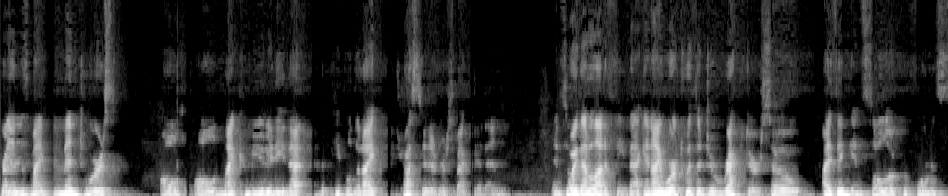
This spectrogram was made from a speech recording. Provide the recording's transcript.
friends, my mentors, all all of my community that the people that I trusted and respected and and so I got a lot of feedback and I worked with a director so I think in solo performance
